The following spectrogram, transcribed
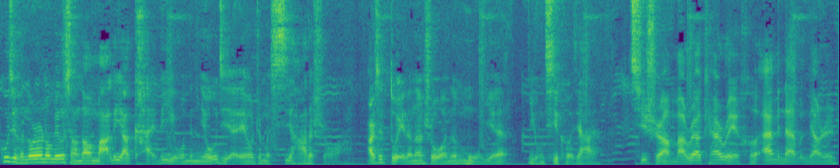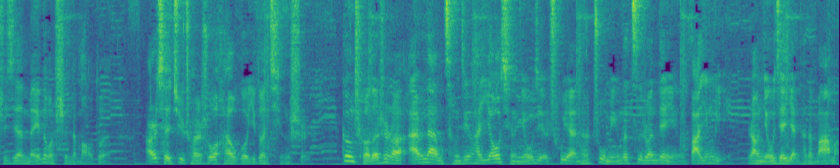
估计很多人都没有想到，玛丽亚·凯莉，我们牛姐也有这么嘻哈的时候啊！而且怼的呢是我的母爷，勇气可嘉呀。其实啊，Maria Carey 和 Eminem 两人之间没那么深的矛盾，而且据传说还有过一段情史。更扯的是呢，Eminem 曾经还邀请牛姐出演他著名的自传电影《八英里》，让牛姐演他的妈妈。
